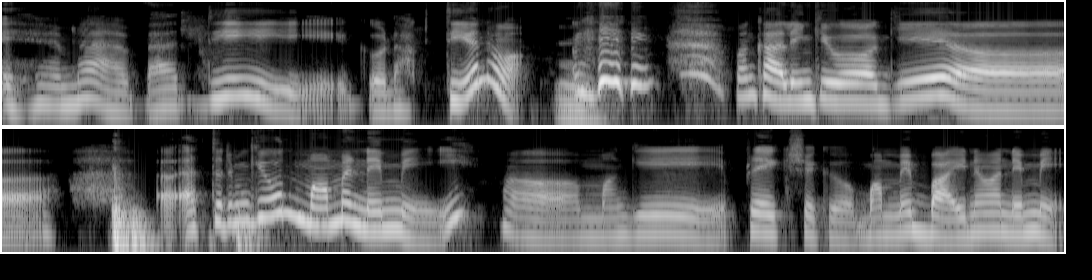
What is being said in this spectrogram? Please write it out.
එහෙම ඇබැද්දී ගොඩක් තියෙනවා. මං කලින් කිව්වා වගේ ඇත්තටම කිව්වොත් මම නෙමෙයි. මගේ ප්‍රේක්ෂකයෝ. මම මේ බයිනවා නෙමේ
